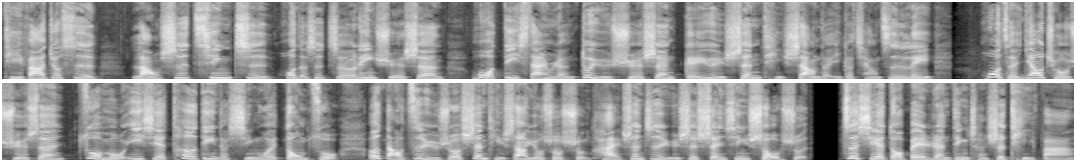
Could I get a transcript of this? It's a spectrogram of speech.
体罚就是。老师亲自或者是责令学生或第三人对于学生给予身体上的一个强制力，或者要求学生做某一些特定的行为动作，而导致于说身体上有所损害，甚至于是身心受损，这些都被认定成是体罚。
